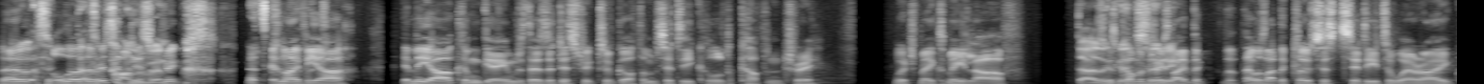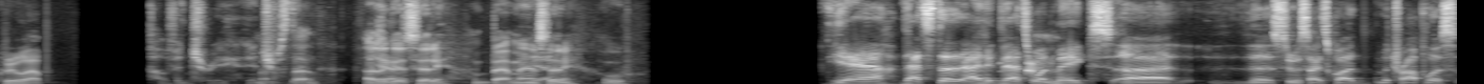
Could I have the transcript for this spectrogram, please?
No, That's a- although that's there a is a, district That's in like the. Ar- in the Arkham games. There's a district of Gotham City called Coventry, which makes me laugh That was a because good Coventry's city. like the that was like the closest city to where I grew up. Coventry. Interesting. that was Yeah. a good city. Batman Yeah. City. Ooh. Yeah, that's the. I think that's what makes uh, the Suicide Squad Metropolis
